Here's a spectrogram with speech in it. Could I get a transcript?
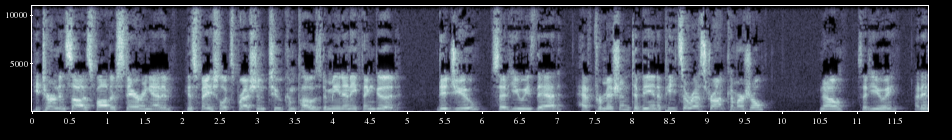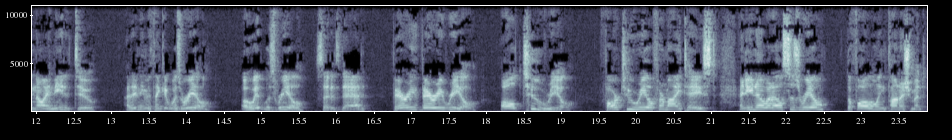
He turned and saw his father staring at him, his facial expression too composed to mean anything good. Did you, said Huey's dad, have permission to be in a pizza restaurant commercial? No, said Huey. I didn't know I needed to. I didn't even think it was real. Oh, it was real, said his dad. Very, very real. All too real. Far too real for my taste. And you know what else is real? The following punishment.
